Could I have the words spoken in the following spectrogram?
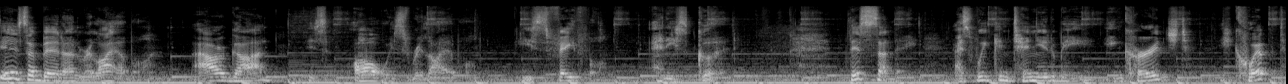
is a bit unreliable, our God is always reliable. He's faithful and He's good. This Sunday, as we continue to be encouraged, equipped,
